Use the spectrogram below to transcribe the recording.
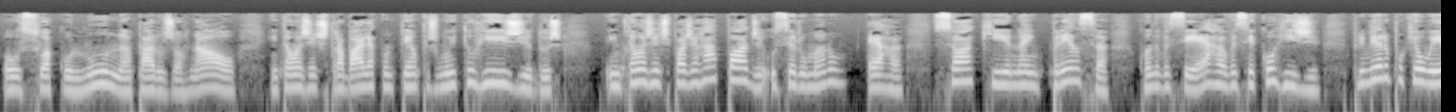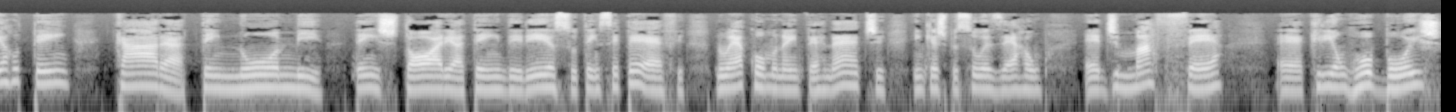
ou sua coluna para o jornal. Então a gente trabalha com tempos muito rígidos. Então a gente pode errar? Pode. O ser humano erra. Só que na imprensa, quando você erra, você corrige. Primeiro porque o erro tem cara, tem nome, tem história, tem endereço, tem CPF. Não é como na internet, em que as pessoas erram é, de má fé, é, criam robôs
